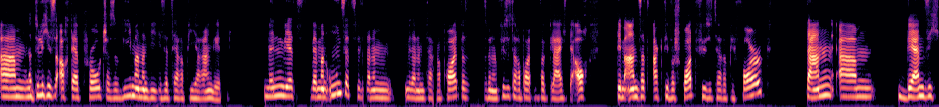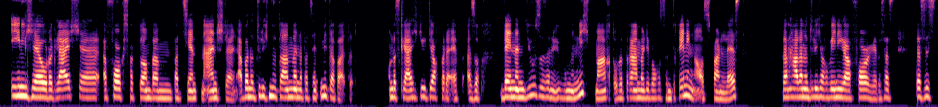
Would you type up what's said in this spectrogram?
Ähm, natürlich ist auch der Approach, also wie man an diese Therapie herangeht. Wenn wir jetzt, wenn man uns jetzt mit einem, mit einem Therapeut, also mit einem Physiotherapeuten vergleicht, der auch dem Ansatz aktiver Sportphysiotherapie folgt, dann ähm, werden sich ähnliche oder gleiche Erfolgsfaktoren beim Patienten einstellen. Aber natürlich nur dann, wenn der Patient mitarbeitet. Und das gleiche gilt ja auch bei der App. Also wenn ein User seine Übungen nicht macht oder dreimal die Woche sein Training ausfallen lässt, dann hat er natürlich auch weniger Erfolge. Das heißt, das ist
